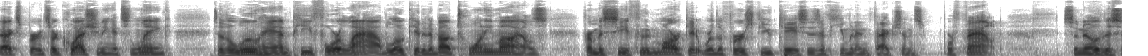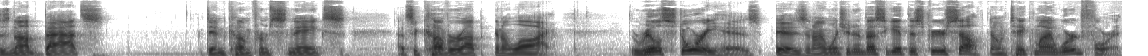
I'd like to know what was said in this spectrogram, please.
experts, are questioning its link to the Wuhan P4 lab located about 20 miles from a seafood market where the first few cases of human infections were found. So, no, this is not bats, didn't come from snakes. That's a cover up and a lie. The real story is, is, and I want you to investigate this for yourself. Don't take my word for it.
